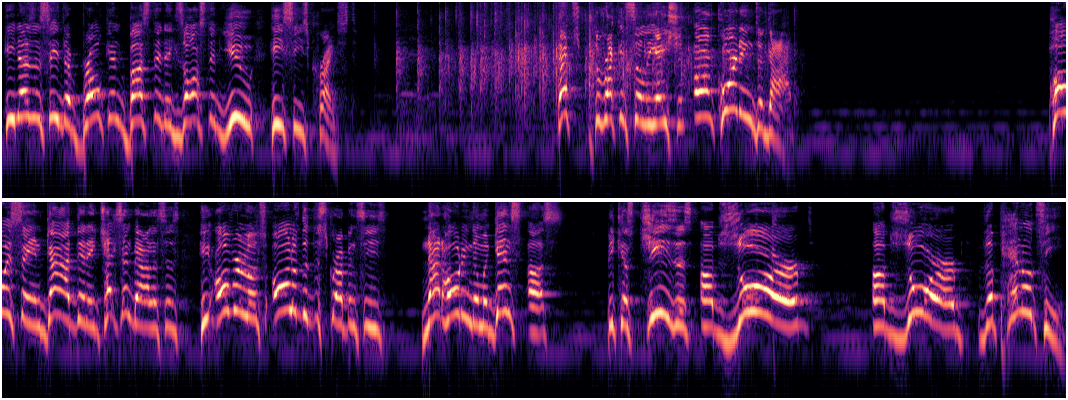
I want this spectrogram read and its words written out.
he doesn't see the broken, busted, exhausted you, he sees Christ. That's the reconciliation according to God. Paul is saying God did a checks and balances. He overlooks all of the discrepancies, not holding them against us, because Jesus absorbed absorbed the penalty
